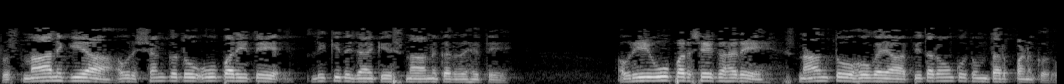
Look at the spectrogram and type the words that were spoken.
तो स्नान किया और शंख तो ऊपर ही थे, लिखित जाके स्नान कर रहे थे। और ये ऊपर से कह रहे, स्नान तो हो गया, पितरों को तुम तर्पण करो।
